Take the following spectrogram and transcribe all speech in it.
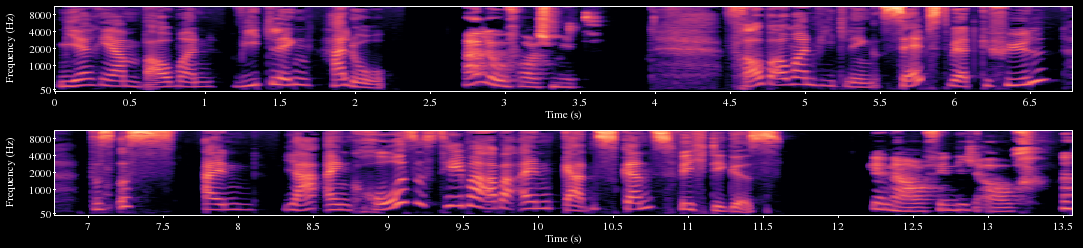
Miriam Baumann-Wiedling. Hallo. Hallo, Frau Schmidt. Frau Baumann-Wiedling, Selbstwertgefühl, das ist ein, ja, ein großes Thema, aber ein ganz, ganz wichtiges. Genau, finde ich auch.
